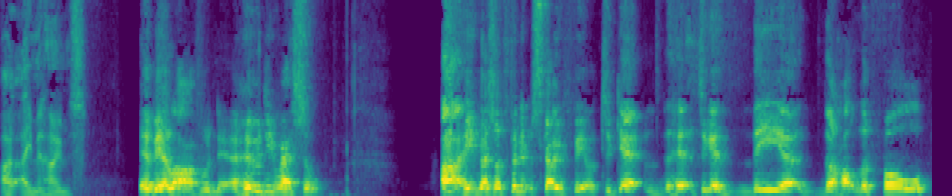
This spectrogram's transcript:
Oh, Eamon Holmes. It'd be a laugh, wouldn't it? Who would he wrestle? Ah, he wrestled Philip Schofield to get the, to get the uh, the hot the full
